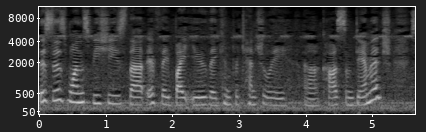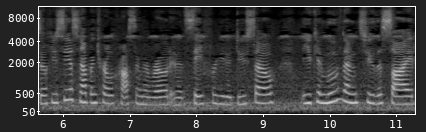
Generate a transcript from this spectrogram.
this is one species that if they bite you, they can potentially uh, cause some damage. So if you see a snapping turtle crossing the road and it's safe for you to do so, you can move them to the side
